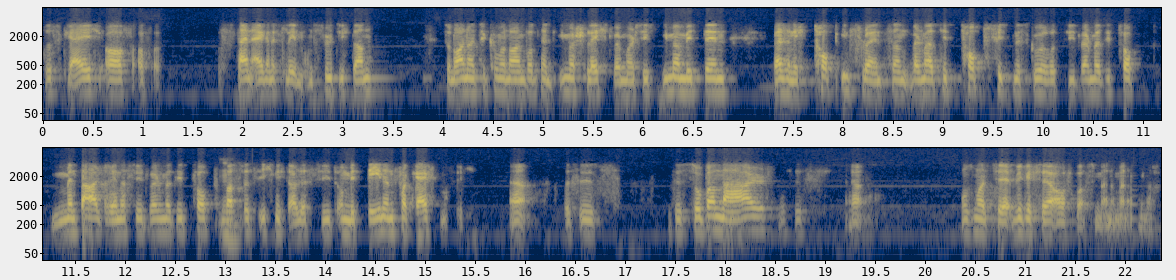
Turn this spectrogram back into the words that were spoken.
das gleich auf, auf, auf sein eigenes Leben und fühlt sich dann zu 99,9 Prozent immer schlecht, weil man sich immer mit den, weiß ich nicht, Top-Influencern, weil man die Top-Fitness-Gurus sieht, weil man die Top-Mentaltrainer sieht, weil man die Top, mhm. was weiß ich nicht alles sieht und mit denen vergleicht man sich. Ja, das ist, das ist so banal, das ist, ja, muss man sehr, wirklich sehr aufpassen, meiner Meinung nach.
